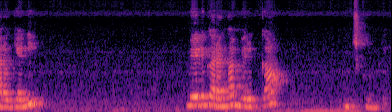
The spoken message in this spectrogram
ఆరోగ్యాన్ని మేలుకరంగా మెరుగ్గా ఉంచుకోండి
